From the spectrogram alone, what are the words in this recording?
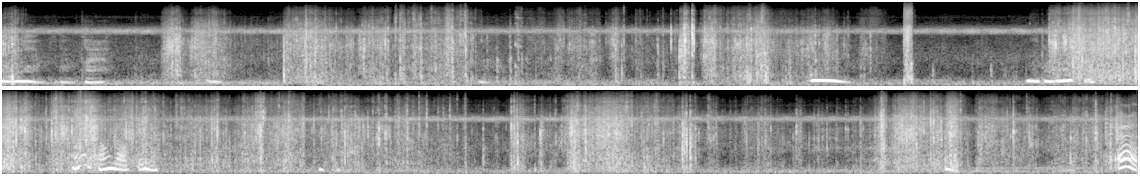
งามงามพี่น้องจ้าอืมมีดอกนี้ค่ะสองดอกกันเออ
